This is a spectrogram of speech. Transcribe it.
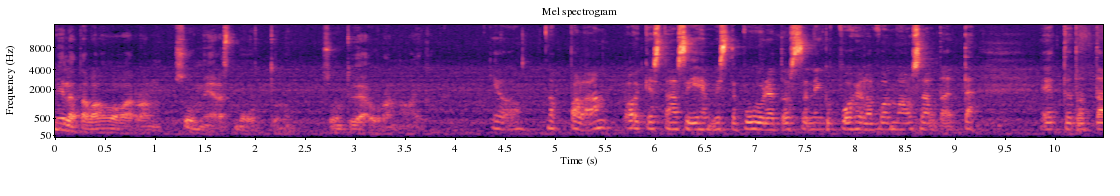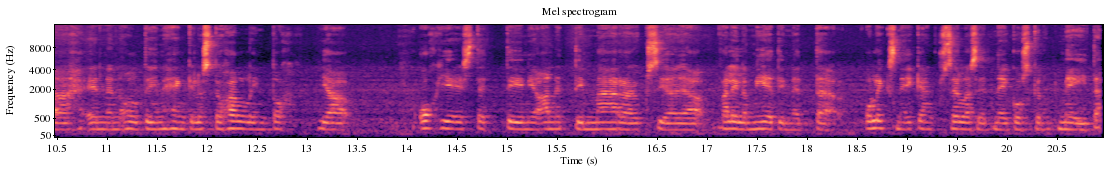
millä tavalla HR on sun mielestä muuttunut sun työuran aikana? Joo, no palaan oikeastaan siihen, mistä puhuin tuossa niin Pohjolan voima osalta, että että tota, ennen oltiin henkilöstöhallinto ja ohjeistettiin ja annettiin määräyksiä ja välillä mietin, että oliko ne ikään kuin sellaisia, että ne ei koskenut meitä,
